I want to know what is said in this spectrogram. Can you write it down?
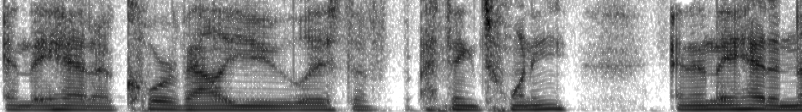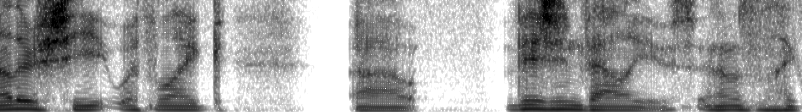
and they had a core value list of i think 20 and then they had another sheet with like uh, vision values. And I was like,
